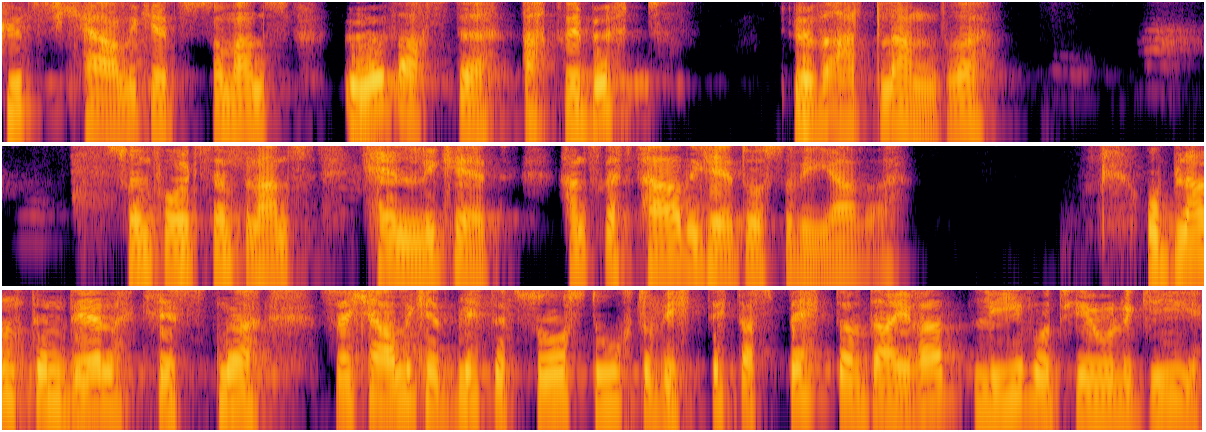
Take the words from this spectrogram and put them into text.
Guds kjærlighet som hans øverste attributt over alle andre. Som f.eks. hans hellighet, hans rettferdighet osv. Og, og blant en del kristne så er kjærlighet blitt et så stort og viktig aspekt av deres liv og teologi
